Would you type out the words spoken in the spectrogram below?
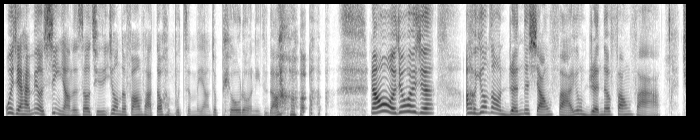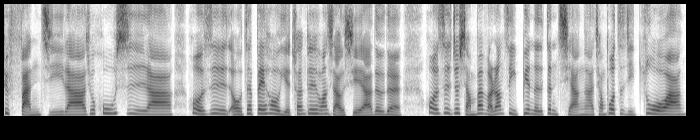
我以前还没有信仰的时候，其实用的方法都很不怎么样，就 pure 了，你知道。然后我就会觉得。啊，用这种人的想法，用人的方法去反击啦，去忽视啦，或者是哦，在背后也穿对方小鞋啊，对不对？或者是就想办法让自己变得更强啊，强迫自己做啊。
